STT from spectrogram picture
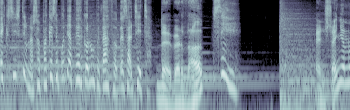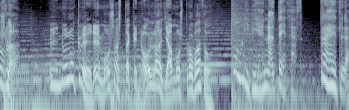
Existe una sopa que se puede hacer con un pedazo de salchicha. ¿De verdad? Sí. Enséñanosla. Y no lo creeremos hasta que no la hayamos probado. Muy bien, Altezas. Traedla.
